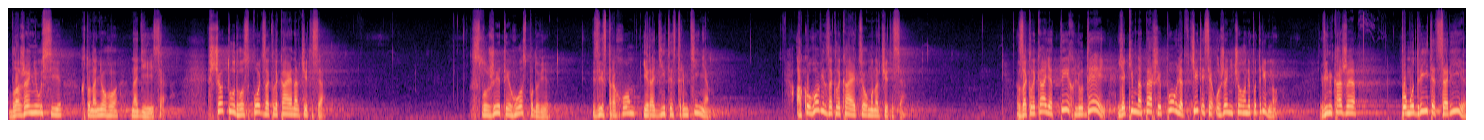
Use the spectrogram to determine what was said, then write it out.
Блаженні усі, хто на нього надіється. Що тут Господь закликає навчитися? Служити Господові зі страхом і радіти з тремтінням. А кого він закликає цьому навчитися? Закликає тих людей, яким на перший погляд вчитися уже нічого не потрібно. Він каже: помудрійте царі,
